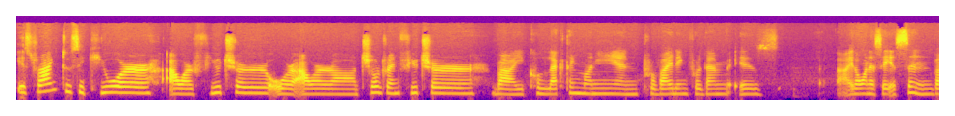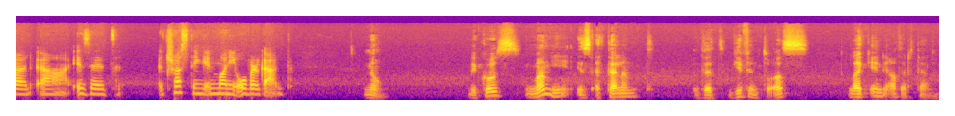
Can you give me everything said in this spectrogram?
Is trying to secure our future or our uh, children's future by collecting money and providing for them is i don't want to say a sin but uh, is it trusting in money over god No, because money is a talent that given to us like any other talent.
